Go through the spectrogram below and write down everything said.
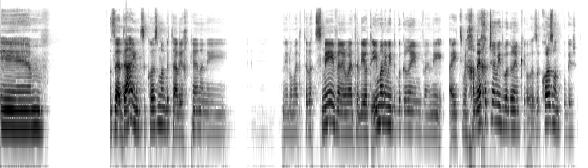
אמ, זה עדיין, זה כל הזמן בתהליך, כן, אני, אני לומדת על עצמי, ואני לומדת על להיות אימא למתבגרים, ואני הייתי מחנכת שהם מתבגרים, כי זה כל הזמן פוגש אותי.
